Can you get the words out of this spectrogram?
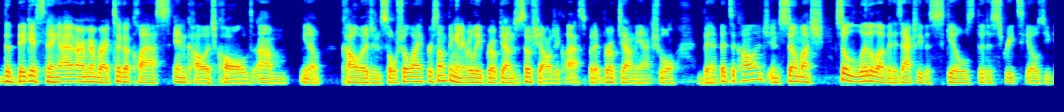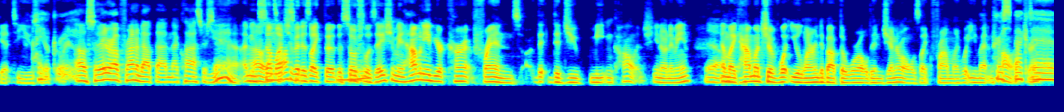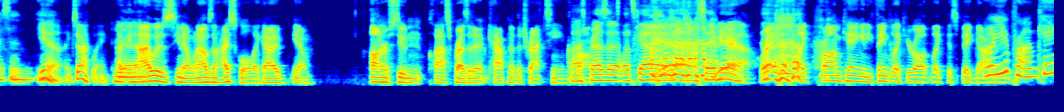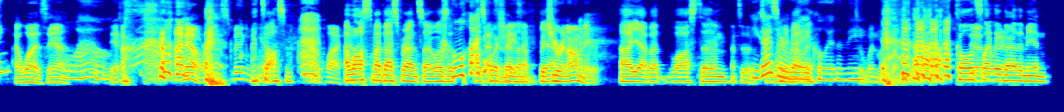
the biggest thing, I, I remember I took a class in college called um, you know college and social life or something, and it really broke down to a sociology class, but it broke down the actual benefits of college, and so much, so little of it is actually the skills, the discrete skills you get to use. I agree. Oh, so they were upfront about that in that class. You're saying? Yeah, I mean, Oh, so that's much of it is like the the Mhm. socialization. I mean, how many of your current friends th- did you meet in college? You know what I mean? Yeah. And like, how much of what you learned about the world in general is like from like what you met in college, right? Perspectives and Yeah, exactly. I mean, I was, you know, when I was in high school, like I, you know, honor student, class president, captain of the track team, class prom- president. Let's go. Yeah, same Yeah, here. right. like prom king, and you think like you're all like this big guy. Were you you- prom king? I was. Yeah. Wow. Yeah. I know, right? It's big. That's yeah. awesome. Not a plaque. I no. lost my best friend, so I wasn't. What? That's fortunate amazing. enough. But yeah. you were nominated. Uh, yeah, but lost to him. That's a. You guys are way me. cooler than It's a me. win, my friend. Cole's Yeah, slightly okay. better than me in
